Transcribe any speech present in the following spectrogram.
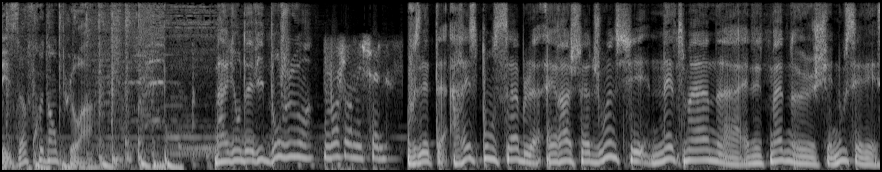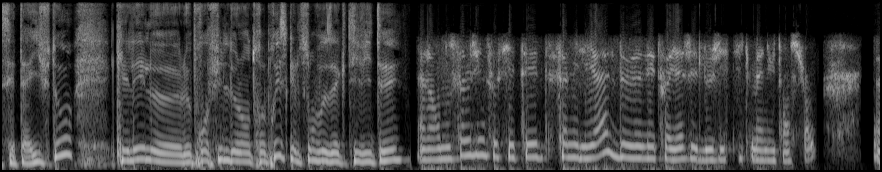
les offres d'emploi. Marion David, bonjour. Bonjour Michel. Vous êtes responsable RH adjointe chez Netman. Netman, euh, chez nous, c'est à Ifto. Quel est le, le profil de l'entreprise? Quelles sont vos activités? Alors nous sommes une société familiale de nettoyage et de logistique manutention, euh,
